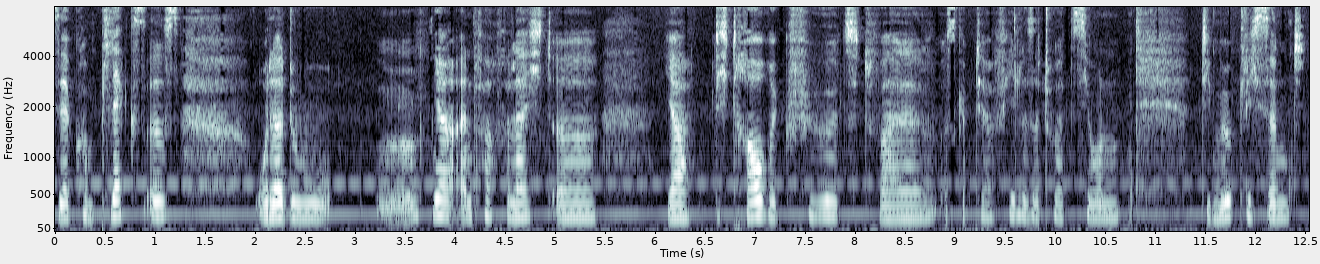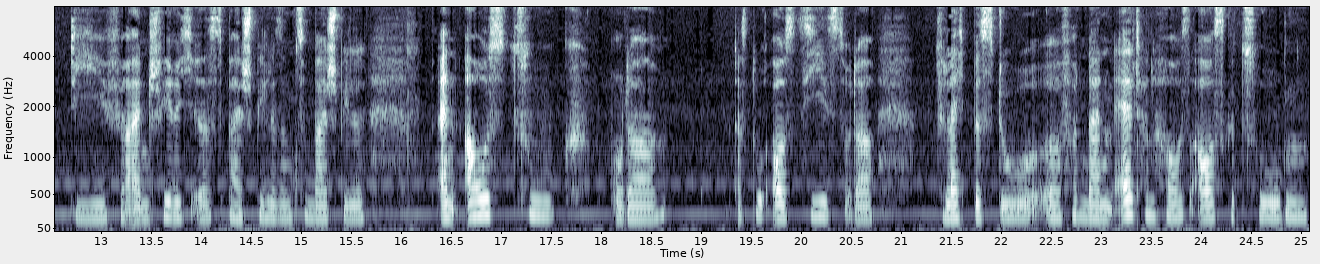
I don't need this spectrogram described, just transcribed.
sehr komplex ist oder du mm, ja einfach vielleicht äh, ja dich traurig fühlst, weil es gibt ja viele Situationen, die möglich sind, die für einen schwierig ist. Beispiele sind zum Beispiel ein Auszug oder dass du ausziehst oder vielleicht bist du äh, von deinem Elternhaus ausgezogen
